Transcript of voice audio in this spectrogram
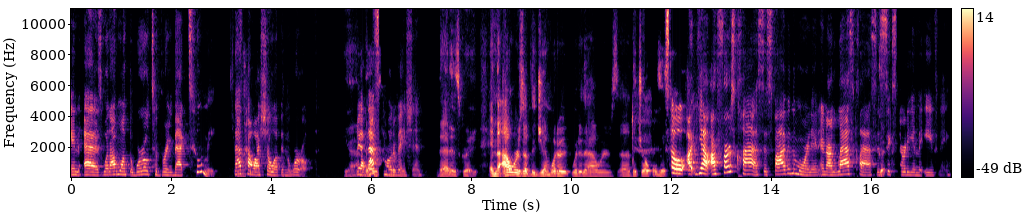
and as what I want the world to bring back to me. That's how I show up in the world. Yeah. Yeah, that that's motivation. That is great. And the hours of the gym, what are what are the hours uh, that you're open? So uh, yeah, our first class is five in the morning, and our last class is six thirty in the evening.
